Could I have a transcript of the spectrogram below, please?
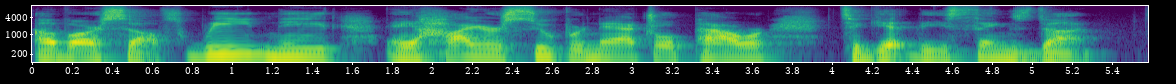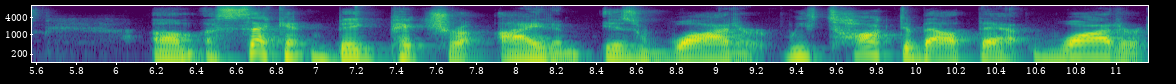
of ourselves. We need a higher supernatural power to get these things done. Um, a second big picture item is water. We've talked about that water,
